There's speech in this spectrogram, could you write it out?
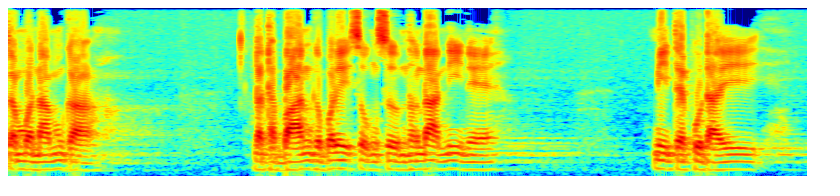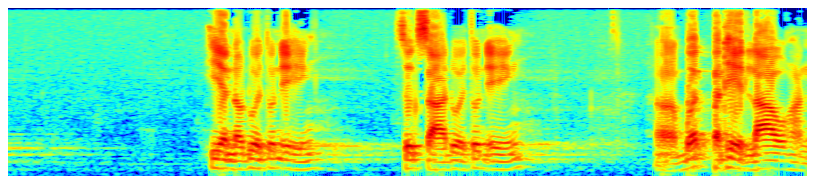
จำวนำกับรัฐบาลก็บ่ได้ส่งเสริมทางด้านนี้แน่มีแต่ผู้ใดเฮียนเราด้วยตนเอง ศึกษาด้วยตนเองเบิดประเทศลาวหัน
